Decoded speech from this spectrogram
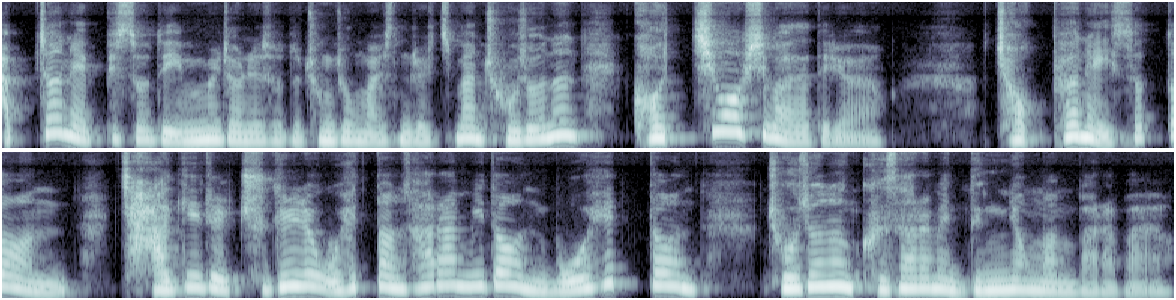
앞전 에피소드 인물전에서도 종종 말씀드렸지만 조조는 거침없이 받아들여요. 적편에 있었던 자기를 죽이려고 했던 사람이든 뭐 했든 조조는 그 사람의 능력만 바라봐요.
